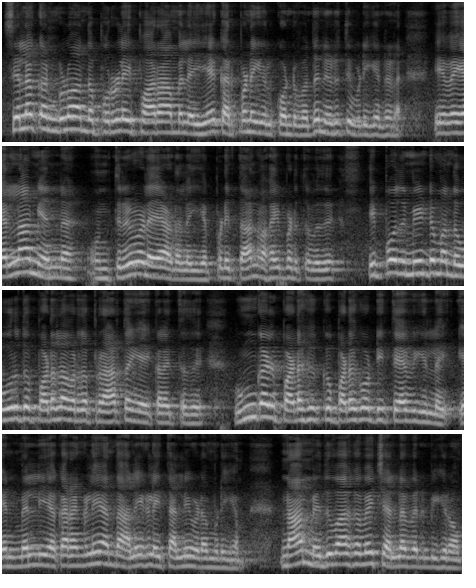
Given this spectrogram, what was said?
சில கண்களும் அந்த பொருளை பாராமலேயே கற்பனையில் கொண்டு வந்து நிறுத்தி விடுகின்றன. இவையெல்லாம் என்ன? உன் திருவிளையாடலை எப்படித்தான் வகைப்படுத்துவது? இப்போது மீண்டும் அந்த உருது படல் அவரது பிரார்த்தனையை கலைத்தது. உங்கள் படகுக்கு படகோட்டி தேவையில்லை. என் மெல்லிய கரங்களே அந்த அலைகளை தள்ளிவிட முடியும். நாம் மெதுவாகவே செல்ல விரும்புகிறோம்.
